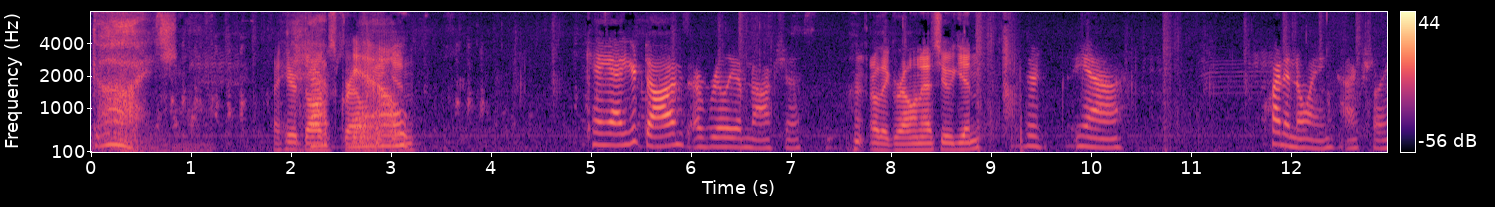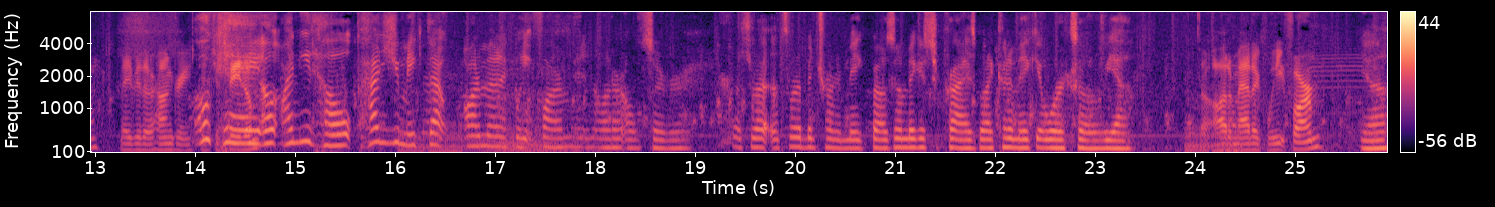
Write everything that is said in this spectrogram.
Gosh. I hear dogs Happy growling now. again. Okay, yeah, your dogs are really obnoxious. Are they growling at you again? They're yeah, quite annoying actually. Maybe they're hungry. Did you feed Okay, 'em? oh, I need help. How did you make that automatic wheat farm on our old server? That's what that's what I've been trying to make, but I was gonna make a surprise, but I couldn't make it work. So yeah, The automatic wheat farm? yeah,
